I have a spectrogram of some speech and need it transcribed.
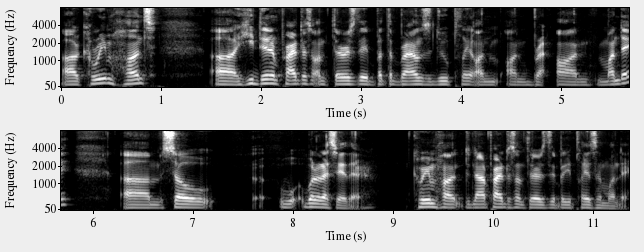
Uh, Kareem Hunt. Uh, he didn't practice on Thursday, but the Browns do play on on on Monday. Um, so, uh, what did I say there? Kareem Hunt did not practice on Thursday, but he plays on Monday.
